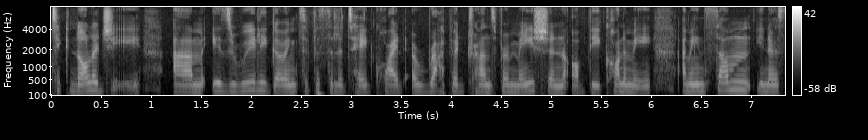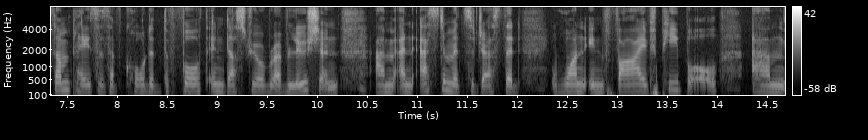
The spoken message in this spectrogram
technology um, is really going to facilitate quite a rapid transformation of the economy. I mean, some, you know, some places have called it the fourth industrial revolution, um, and estimates suggest that one in five people um,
